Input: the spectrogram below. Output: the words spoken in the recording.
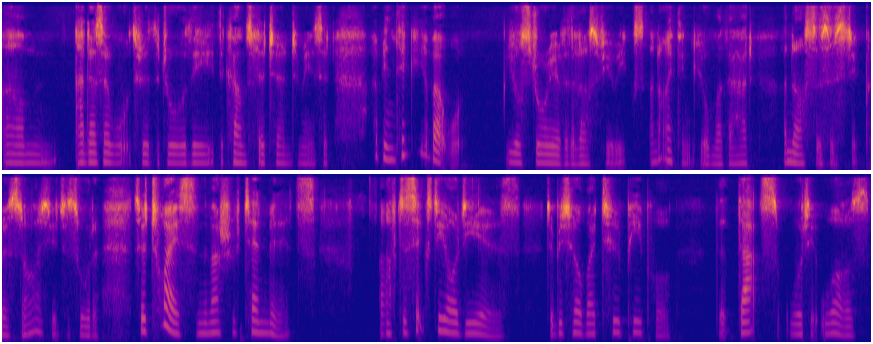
Um, and as I walked through the door, the, the counsellor turned to me and said, I've been thinking about what your story over the last few weeks, and I think your mother had a narcissistic personality disorder. So twice in the matter of 10 minutes, after 60 odd years, to be told by two people that that's what it was,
